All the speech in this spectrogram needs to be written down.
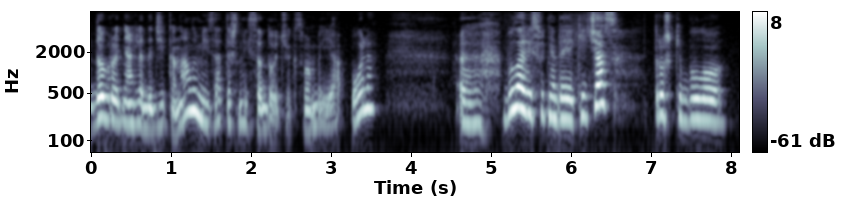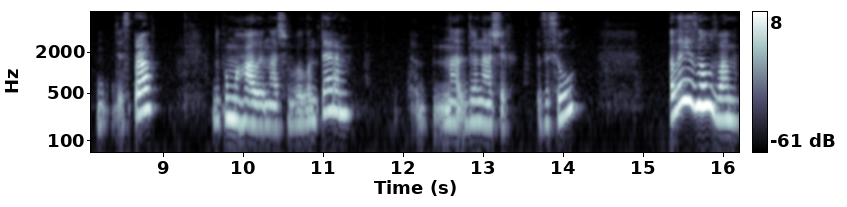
Доброго дня, глядачі каналу Мій затишний садочок. З вами я, Оля. Е, була відсутня деякий час, трошки було справ, допомагали нашим волонтерам для наших ЗСУ. Але я знову з вами.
